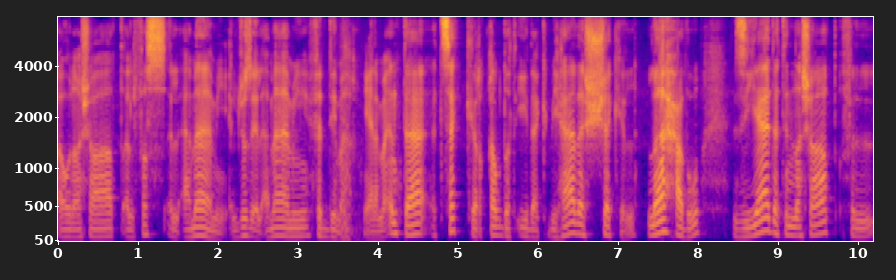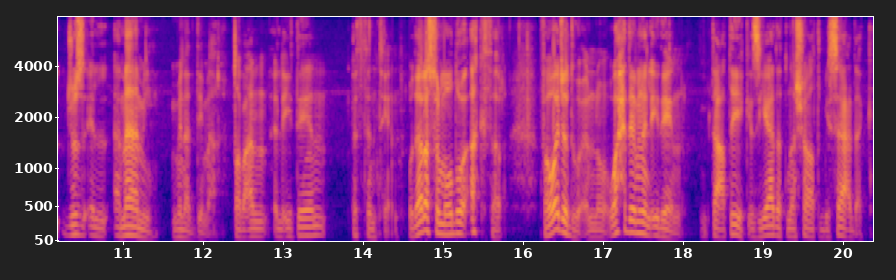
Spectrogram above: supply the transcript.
أو نشاط الفص الأمامي الجزء الأمامي في الدماغ. يعني لما أنت تسكر قبضة إيدك بهذا الشكل لاحظوا زيادة النشاط في الجزء الأمامي من الدماغ. طبعا الإيدين الثنتين. ودرسوا الموضوع أكثر فوجدوا أنه واحدة من الإيدين بتعطيك زيادة نشاط بيساعدك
